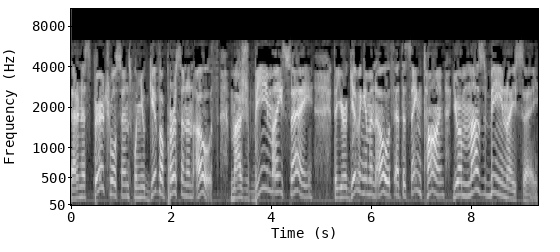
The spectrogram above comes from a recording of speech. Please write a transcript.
that in a spiritual sense, when you give a person an oath, mashbim I say, that you're giving him an oath, at the same time, you're masbin I say,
